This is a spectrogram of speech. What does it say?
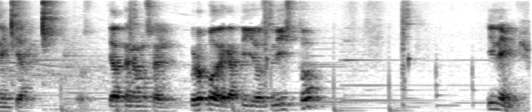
limpiar. Entonces, ya tenemos el grupo de gatillos listo y limpio.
